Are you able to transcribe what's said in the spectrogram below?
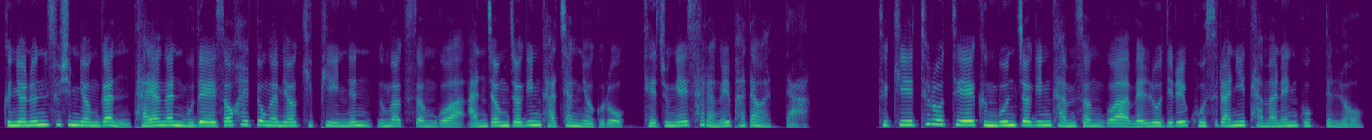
그녀는 수십 년간 다양한 무대에서 활동하며 깊이 있는 음악성과 안정적인 가창력으로 대중의 사랑을 받아왔다. 특히 트로트의 근본적인 감성과 멜로디를 고스란히 담아낸 곡들로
